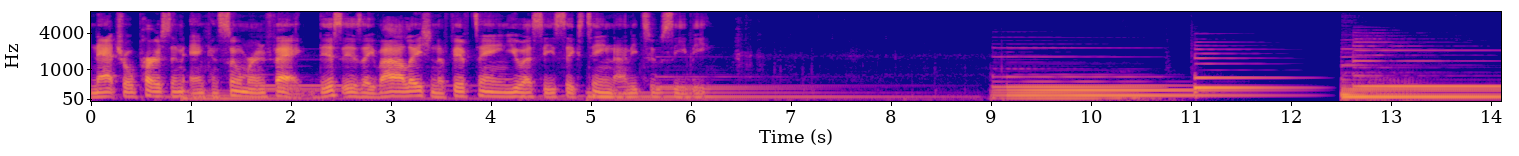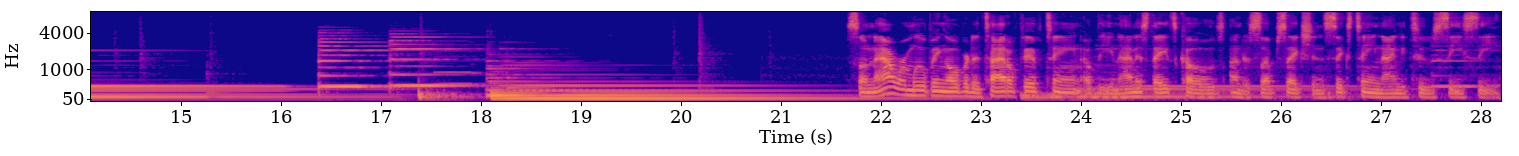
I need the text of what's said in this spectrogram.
natural person, and consumer. In fact, this is a violation of 15 USC 1692 CB. So now we're moving over to Title 15 of the United States Codes under subsection 1692 CC,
